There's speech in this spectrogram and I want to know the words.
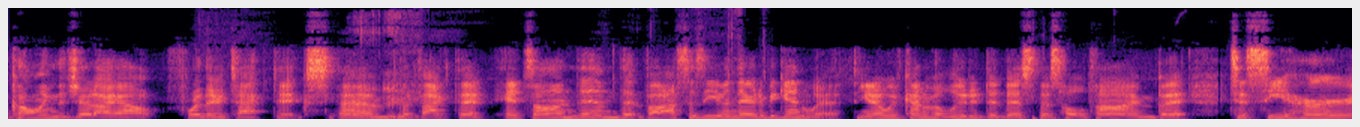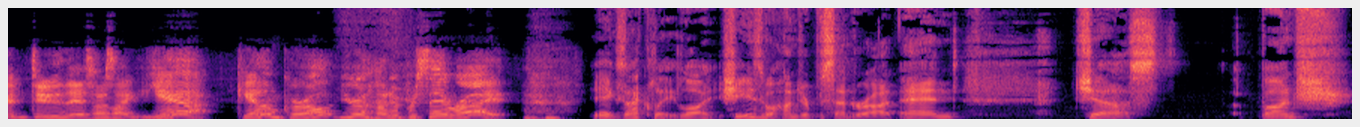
calling the Jedi out for their tactics. Um, the fact that it's on them that Voss is even there to begin with. You know, we've kind of alluded to this this whole time, but to see her do this, I was like, yeah, get them, girl. You're 100% right. yeah, exactly. Like, she is 100% right. And just a bunch.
